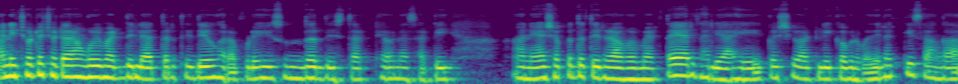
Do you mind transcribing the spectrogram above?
आणि छोट्या छोट्या रांगोळी मॅट दिल्या तर ते देवघरापुढेही सुंदर दिसतात ठेवण्यासाठी. आणि अशा पद्धतीने रांगोळी मॅट तयार झाली आहे. कशी वाटली कमेंटमध्ये नक्की सांगा.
